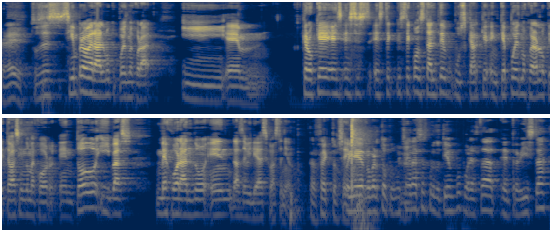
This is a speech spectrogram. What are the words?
Entonces, siempre va a haber algo que puedes mejorar y em, creo que es, es, este, este constante buscar que, en qué puedes mejorar lo que te va haciendo mejor en todo y vas mejorando en las debilidades que vas teniendo. Perfecto. Oye, Roberto, pues muchas gracias por tu tiempo, por esta entrevista.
